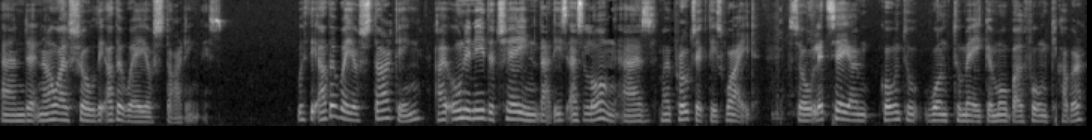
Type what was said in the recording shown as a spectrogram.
And uh, now I'll show the other way of starting this. With the other way of starting, I only need a chain that is as long as my project is wide. So let's say I'm going to want to make a mobile phone cover.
